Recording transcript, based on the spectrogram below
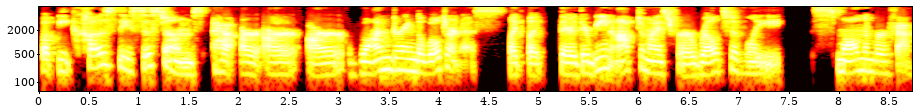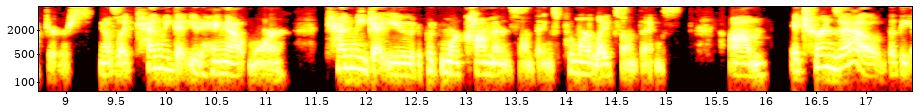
But because these systems ha- are are are wandering the wilderness, like like they're they're being optimized for a relatively small number of factors. You know, it's like, can we get you to hang out more? Can we get you to put more comments on things, put more likes on things? Um, it turns out that the,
